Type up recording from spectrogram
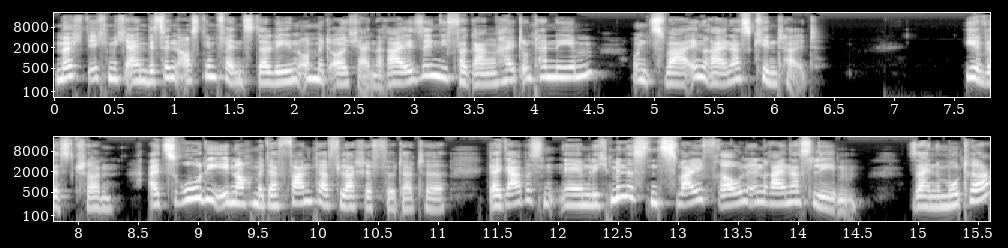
möchte ich mich ein bisschen aus dem Fenster lehnen und mit euch eine Reise in die Vergangenheit unternehmen, und zwar in Rainers Kindheit. Ihr wisst schon, als Rudi ihn noch mit der Fanta-Flasche fütterte. Da gab es nämlich mindestens zwei Frauen in Rainers Leben. Seine Mutter,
